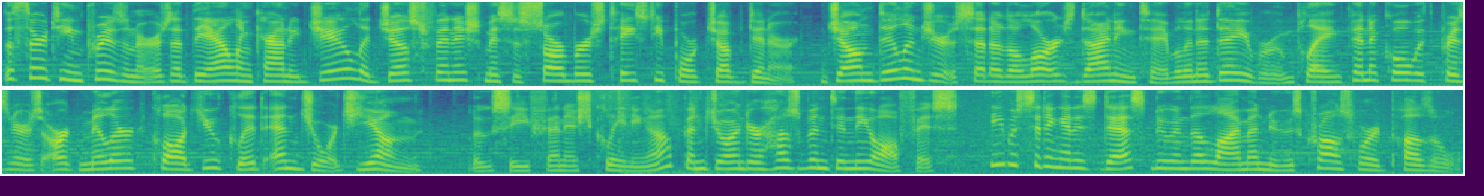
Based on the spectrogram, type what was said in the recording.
The 13 prisoners at the Allen County Jail had just finished Mrs. Sarber's tasty pork chop dinner. John Dillinger sat at a large dining table in a day room playing pinochle with prisoners Art Miller, Claude Euclid, and George Young. Lucy finished cleaning up and joined her husband in the office. He was sitting at his desk doing the Lima News crossword puzzle.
